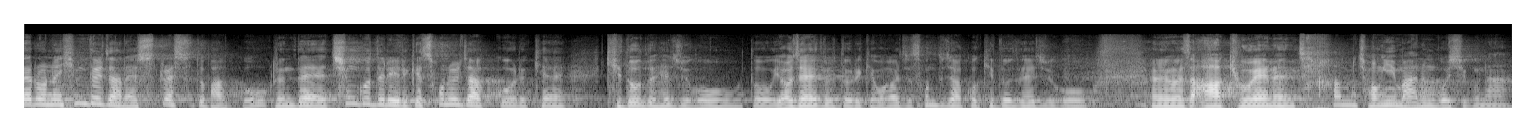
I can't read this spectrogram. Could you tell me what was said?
때로는 힘들잖아요. 스트레스도 받고. 그런데 친구들이 이렇게 손을 잡고 이렇게 기도도 해주고 또 여자애들도 이렇게 와가지고 손도 잡고 기도도 해주고 그러면서 아, 교회는 참 정이 많은 곳이구나.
